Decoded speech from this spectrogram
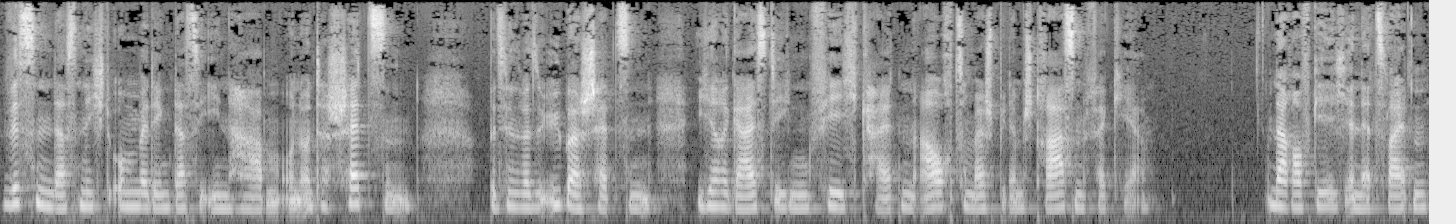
wissen das nicht unbedingt, dass sie ihn haben und unterschätzen bzw. überschätzen ihre geistigen Fähigkeiten, auch zum Beispiel im Straßenverkehr. Darauf gehe ich in der zweiten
